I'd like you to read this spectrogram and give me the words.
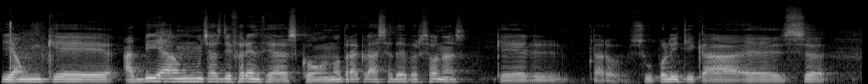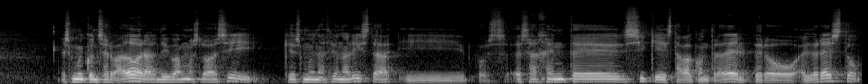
y aunque había muchas diferencias con otra clase de personas, que él, claro, su política es, es muy conservadora, digámoslo así, que es muy nacionalista y pues esa gente sí que estaba contra él, pero el resto,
